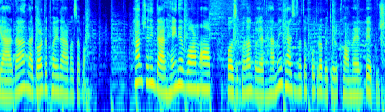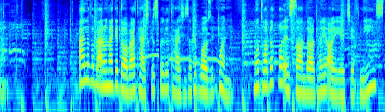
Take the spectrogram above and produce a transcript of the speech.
گردن و گارد پای دروازه‌بان. همچنین در حین وارم آپ بازیکنان باید همه تجهیزات خود را به طور کامل بپوشند. علاوه بر اون اگه داور تشخیص بده تجهیزات بازیکنی مطابق با استانداردهای IHF نیست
